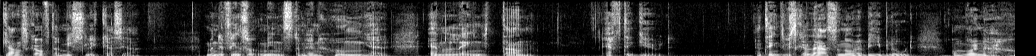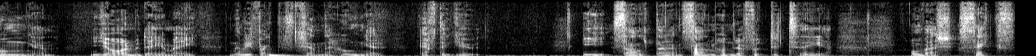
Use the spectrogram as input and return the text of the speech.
Ganska ofta misslyckas jag. Men det finns åtminstone en hunger, en längtan efter Gud. Jag tänkte vi ska läsa några bibelord om vad den här hungern gör med dig och mig när vi faktiskt känner hunger efter Gud. I Saltaren, psalm 143 och vers 6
